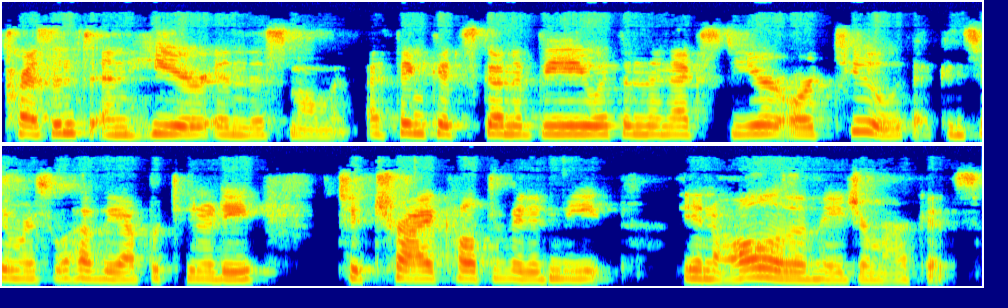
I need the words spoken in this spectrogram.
present and here in this moment. I think it's going to be within the next year or two that consumers will have the opportunity to try cultivated meat in all of the major markets.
